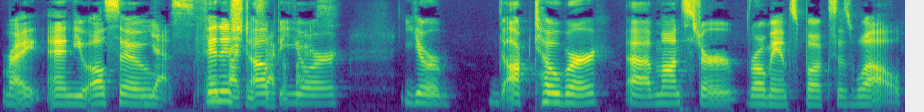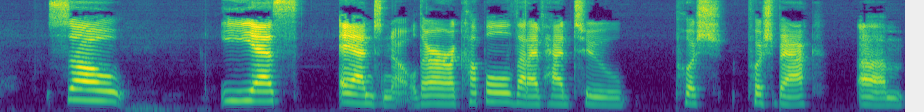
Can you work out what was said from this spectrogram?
right? And you also yes finished up Sacrifice. your your October uh, monster romance books as well. So, yes and no. There are a couple that I've had to push push back. Um,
